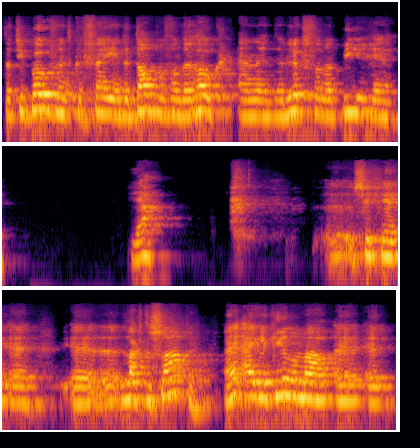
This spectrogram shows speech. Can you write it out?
dat hij boven het café in de dampen van de rook en de lucht van het bier, ja, zich eh, lag te slapen. Eigenlijk helemaal, eh,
